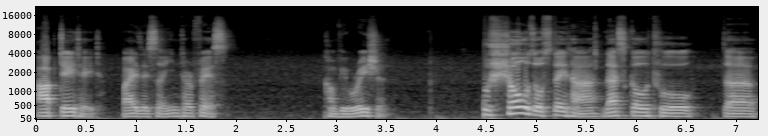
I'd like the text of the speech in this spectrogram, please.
update it by this uh, interface configuration. To show those data, let's go to the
